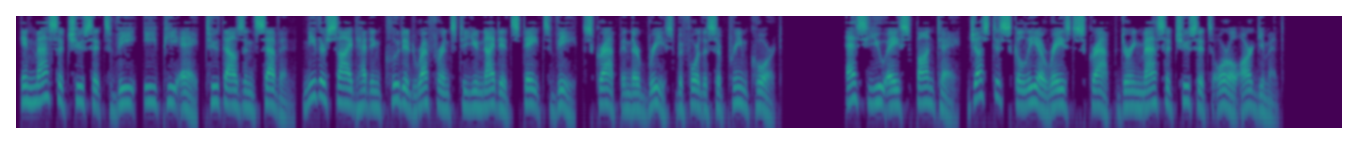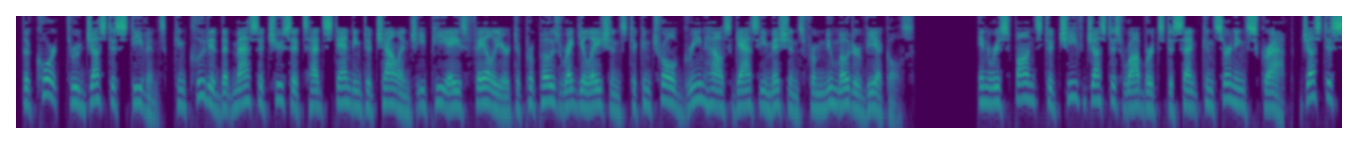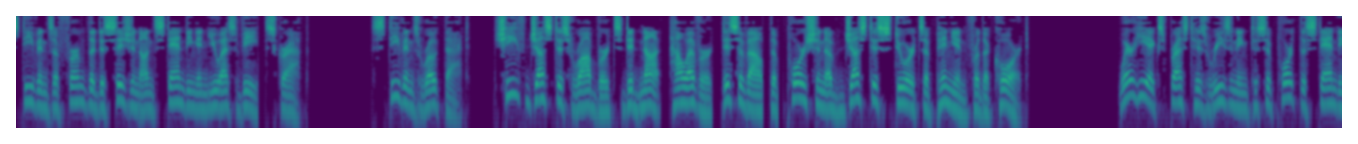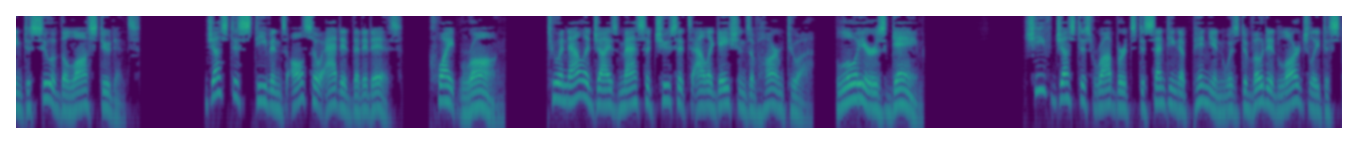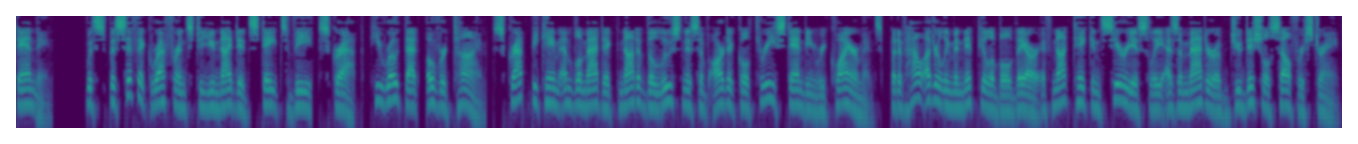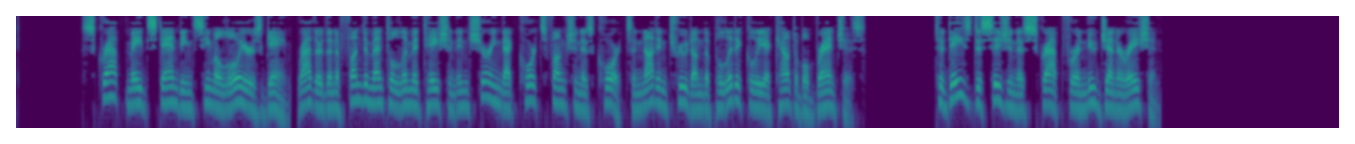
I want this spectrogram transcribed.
In Massachusetts v. EPA 2007, neither side had included reference to United States v. Scrap in their briefs before the Supreme Court. Sua sponte, Justice Scalia raised scrap during Massachusetts' oral argument. The court, through Justice Stevens, concluded that Massachusetts had standing to challenge EPA's failure to propose regulations to control greenhouse gas emissions from new motor vehicles. In response to Chief Justice Roberts' dissent concerning scrap, Justice Stevens affirmed the decision on standing in U.S. v. Scrap. Stevens wrote that Chief Justice Roberts did not, however, disavow the portion of Justice Stewart's opinion for the court, where he expressed his reasoning to support the standing to sue of the law students. Justice Stevens also added that it is quite wrong to analogize Massachusetts' allegations of harm to a lawyer's game. Chief Justice Roberts' dissenting opinion was devoted largely to standing. With specific reference to United States v. SCRAP, he wrote that, over time, SCRAP became emblematic not of the looseness of Article III standing requirements, but of how utterly manipulable they are if not taken seriously as a matter of judicial self-restraint. SCRAP made standing seem a lawyer's game, rather than a fundamental limitation ensuring that courts function as courts and not intrude on the politically accountable branches. Today's decision is scrap for a new generation.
